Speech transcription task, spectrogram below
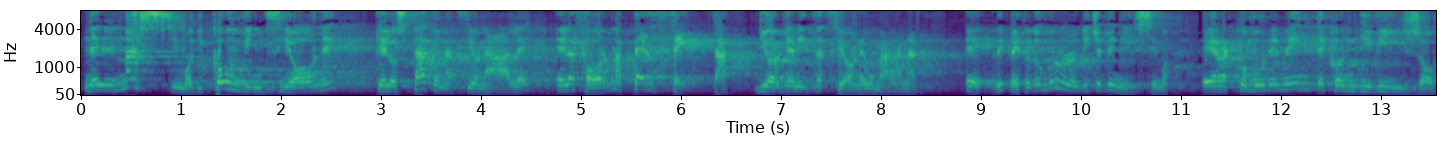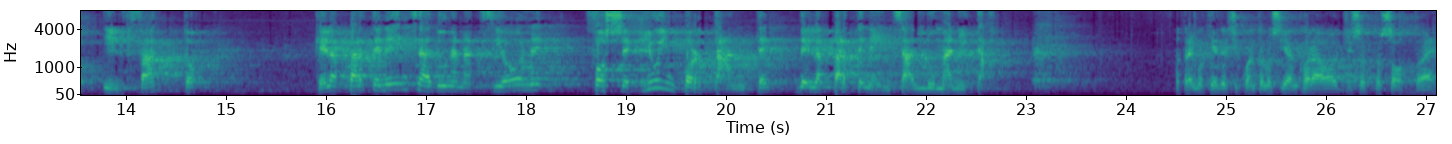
nel massimo di convinzione che lo Stato nazionale è la forma perfetta di organizzazione umana. E, ripeto, Don Bruno lo dice benissimo, era comunemente condiviso il fatto che l'appartenenza ad una nazione fosse più importante dell'appartenenza all'umanità. Potremmo chiederci quanto lo sia ancora oggi sotto sotto, eh?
